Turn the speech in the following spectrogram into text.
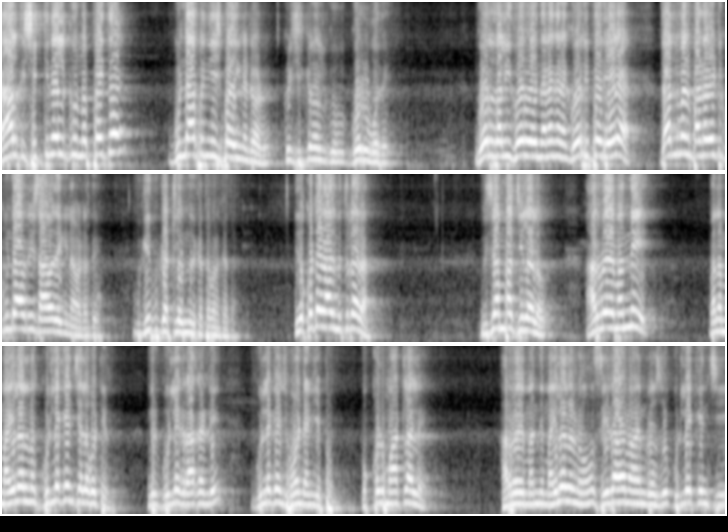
కాలుకి చిట్కినేలకు నొప్పి అయితే గుండె ఆపరేషన్ చేసి పడగినట్టు వాడు. చిట్కినేలకు గొర్రెలు గొర్రె గోరు తల్లి గోరు పోయింది అనగానే గోరు రిపేర్ చేయలే. దాన్ని మనం పండబెట్టి గుండె ఆపరేషన్ సావదగినవాడు అంతే. ఇప్పుడు గట్ల ఉంది కథ మన కథ. ఇది ఒక్కటే కాదు మిత్రులారా. నిజామాబాద్ జిల్లాలో అరవై మంది మన మహిళలను గుళ్ళకెంచి ఎలగొట్టారు మీరు గుళ్ళకి రాకండి గుళ్ళకేంచి పోండి అని చెప్పి ఒక్కడు మాట్లాడలే. అరవై మంది మహిళలను శ్రీరామనవమి రోజు గుళ్ళెక్కించి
